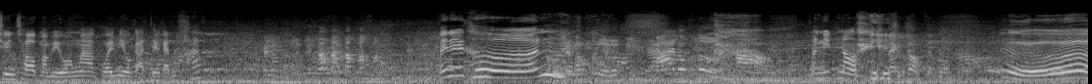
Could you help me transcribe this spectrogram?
ชื่นชอบมาเบลมากๆไว้มีโอกาสเจอกันนะคะไม่ได้เขินไม่เราเขินค่ะมันนิดหน่อยแบ็คดรอปจะลงหน้าเออ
